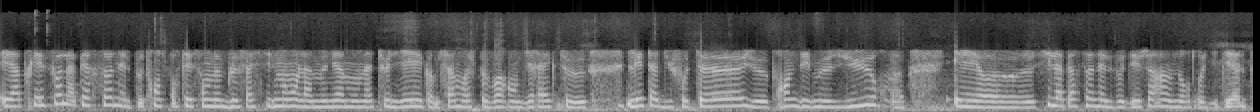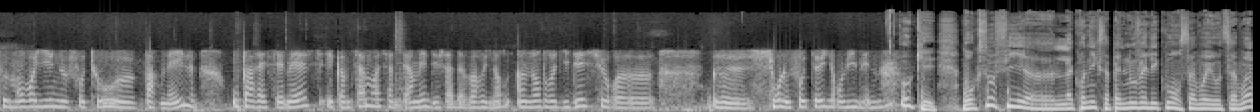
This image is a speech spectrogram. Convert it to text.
Et après, soit la personne, elle peut transporter son meuble facilement, l'amener à mon atelier, comme ça, moi, je peux voir en direct euh, l'état du fauteuil, euh, prendre des mesures. Et si la personne, elle veut déjà un ordre d'idée, elle peut m'envoyer une photo par mail ou par SMS et comme ça, moi, ça me permet déjà d'avoir un ordre d'idée sur sur le fauteuil en lui-même. Ok. Donc, Sophie, la chronique s'appelle Nouvelle Écho en Savoie et Haute-Savoie.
